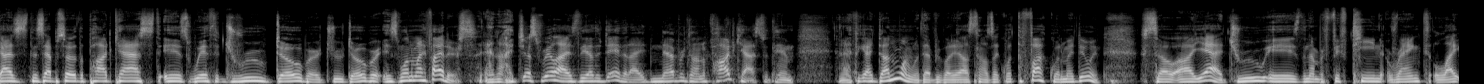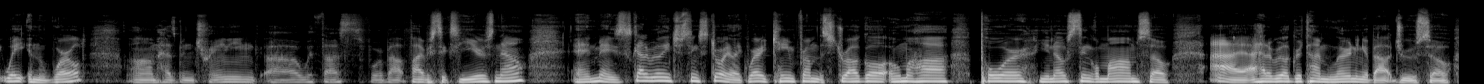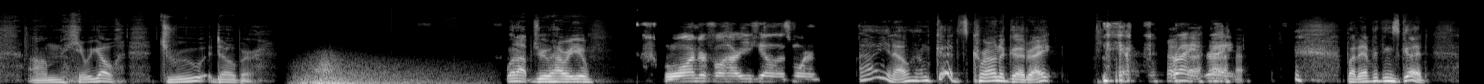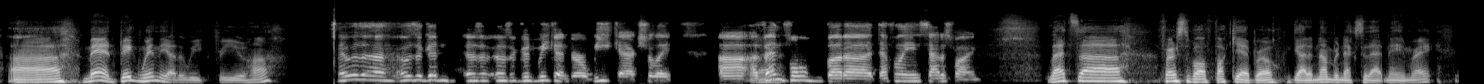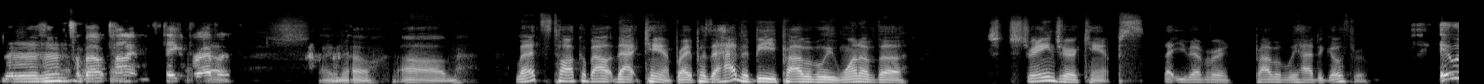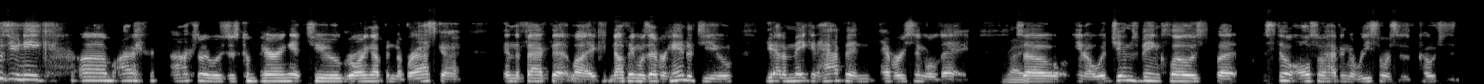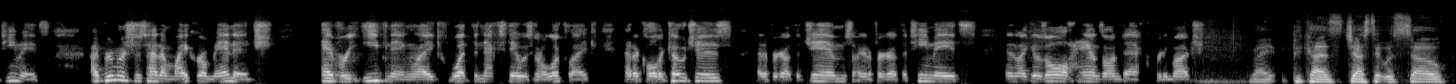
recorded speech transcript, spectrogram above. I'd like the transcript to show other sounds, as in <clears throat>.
Guys, this episode of the podcast is with Drew Dober. Drew Dober is one of my fighters. And I just realized the other day that I had never done a podcast with him. And I think I'd done one with everybody else. And I was like, what the fuck? What am I doing? So, uh, yeah, Drew is the number 15 ranked lightweight in the world. Um, has been training uh, with us for about five or six years now. And man, he's got a really interesting story like where he came from, the struggle, Omaha, poor, you know, single mom. So I, I had a real good time learning about Drew. So, um, here we go. Drew Dober. What up, Drew? How are you? Wonderful. How are you feeling this morning? Uh, you know, I'm good. It's Corona good, right? yeah, <laughs> right, right. <laughs> but everything's good. Uh, man, big win the other week for you, huh? It was a it was a good it was a, it was a good weekend or a week actually. Uh, yeah. Eventful, but uh, definitely satisfying. Let's uh First of all, fuck yeah, bro. You got a number next to that name, right? Mm-hmm. It's about time. It's taking forever. I know. Um, let's talk about that camp, right? Because it had to be probably one of the stranger camps that you've ever probably had to go through. It was unique. Um, I actually was just comparing it to growing up in Nebraska and the fact that like nothing was ever handed to you you had to make it happen every single day. Right. so you know with gyms being closed but still also having the resources of coaches and teammates i pretty much just had to micromanage every evening like what the next day was going to look like. I had to call the coaches I had to figure out the gyms i got to figure out the teammates and like it was all hands on deck pretty much. Right because just it was so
